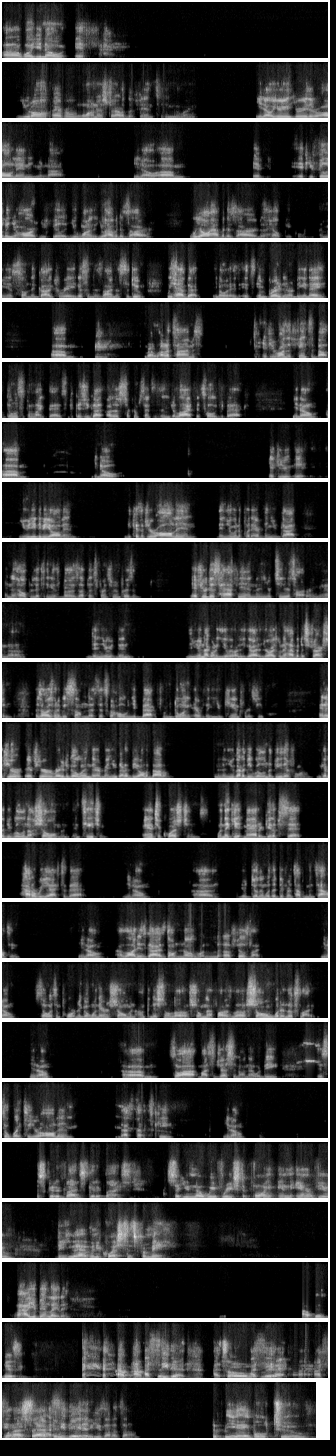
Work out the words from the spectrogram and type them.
Uh, well, you know, if you don't ever want to straddle the fence anyway, you know, you're you're either all in and you're not. You know, um, if if you feel it in your heart, you feel it, you want it, you'll have a desire. We all have a desire to help people. I mean, it's something that God created us and designed us to do. We have that, you know, it, it's inbred in our DNA. Um, but a lot of times, if you're on the fence about doing something like that, it's because you got other circumstances in your life that's holding you back. You know, um, you know, if you it, you need to be all in, because if you're all in, then you're going to put everything you got and to help lifting his brothers up and his friends in prison. If you're just half in and you're teeter tottering, man, uh, then you're then you're not going to give it all you got. You're always going to have a distraction. There's always going to be something that's that's going to hold you back from doing everything you can for these people. And if you're if you're ready to go in there, man, you got to be all about them. You know, you got to be willing to be there for them. You got to be willing to show them and, and teach them, answer questions when they get mad or get upset, how to react to that. You know, uh, you're dealing with a different type of mentality. You know, a lot of these guys don't know what love feels like. You know, so it's important to go in there and show them an unconditional love, show them that Father's love, show them what it looks like. You know, um, so I my suggestion on that would be is to wait till you're all in. That's that's key. You know. That's good advice. Good advice. So you know we've reached a point in the interview. Do you have any questions for me? Well, how you been lately? I've been busy. I've, I've i see busy. that. I, so I see. I, I, see. When the, I say I've been see the interviews all the time. To be able to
